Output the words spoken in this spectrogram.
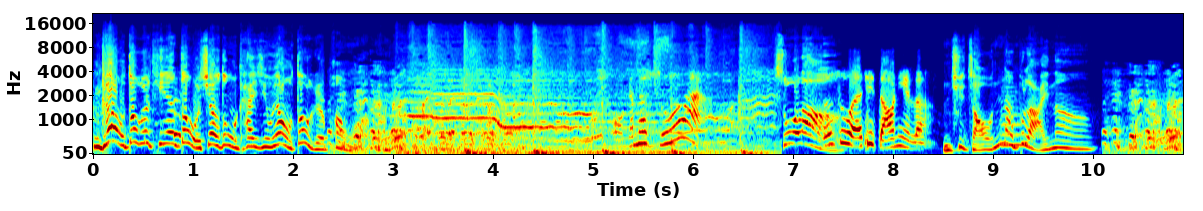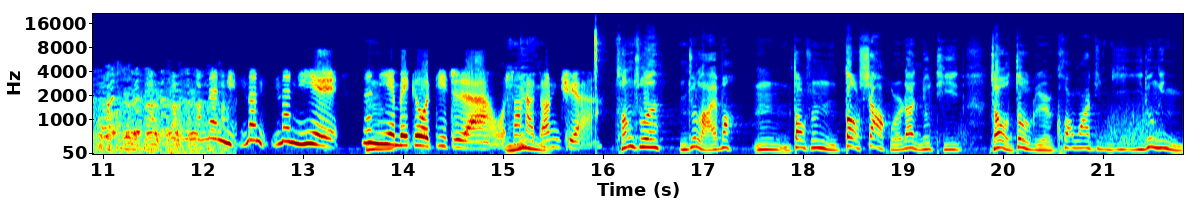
你看我豆哥天天逗我笑，逗我开心，我让我豆哥碰我。我跟他说了，说了我都了，说我要去找你了。你去找我，你咋不来呢？那你那那你也那你也没给我地址啊？我上哪找你去啊？长春，你就来吧。嗯，到时候你到下回了，你就提找我豆哥，夸夸就一一顿给你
